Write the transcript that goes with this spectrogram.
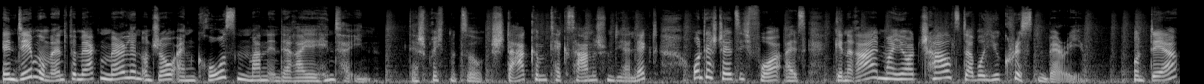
In dem Moment bemerken Marilyn und Joe einen großen Mann in der Reihe hinter ihnen. Der spricht mit so starkem texanischem Dialekt und er stellt sich vor als Generalmajor Charles W. Christenberry. Und der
